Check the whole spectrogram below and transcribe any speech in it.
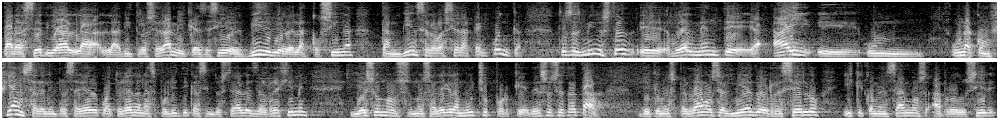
para hacer ya la, vitrocerámica, es decir, el vidrio de la cocina también se lo va a hacer acá en Cuenca. Entonces, mire usted, eh, realmente hay eh, un una confianza del empresariado ecuatoriano en las políticas industriales del régimen y eso nos, nos, alegra mucho porque de eso se trataba, de que nos perdamos el miedo, el recelo y que comenzamos a producir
